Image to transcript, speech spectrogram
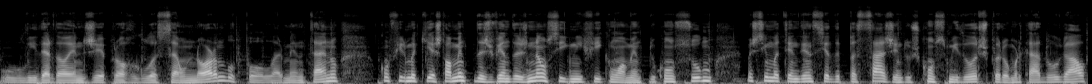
O líder da ONG Pró-Regulação NORML, Paul Armentano, confirma que este aumento das vendas não significa um aumento do consumo, mas sim uma tendência de passagem dos consumidores para o mercado legal,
